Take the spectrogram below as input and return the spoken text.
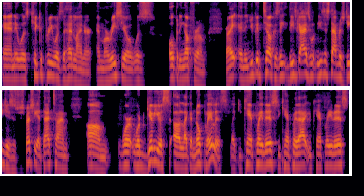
and it was Kid Capri was the headliner, and Mauricio was opening up for him, right? And then you could tell because these guys, these established DJs, especially at that time, um, were would give you a uh, like a no playlist, like you can't play this, you can't play that, you can't play this.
